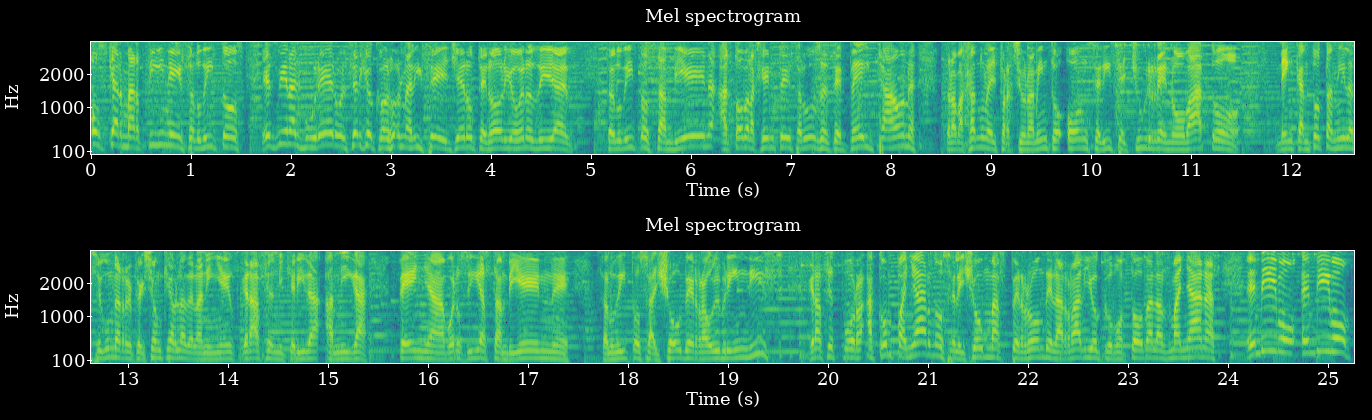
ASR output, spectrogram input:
Oscar Martínez. Saluditos. Es bien alburero. El Sergio Corona dice Jero Tenorio. Buenos días. Saluditos también a toda la gente. Saludos desde Baytown, trabajando en el fraccionamiento 11. Dice Chuy Renovato. Me encantó también la segunda reflexión que habla de la niñez. Gracias, mi querida amiga Peña. Buenos días también. Eh, Saluditos al show de Raúl Brindis. Gracias por acompañarnos el show más perrón de la radio como todas las mañanas. En vivo, en vivo.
